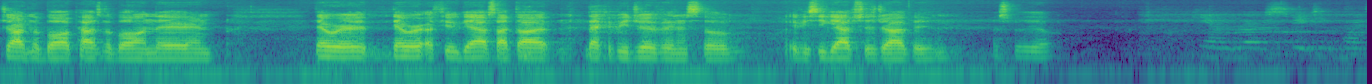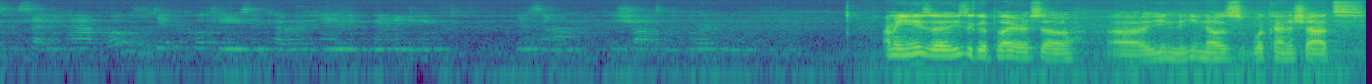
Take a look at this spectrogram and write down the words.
driving the ball, passing the ball in there, and there were there were a few gaps I thought that could be driven. So if you see gaps, just drive it. That's really all. Keion Brooks, 18 points in the second half. What was the difficulties in covering him and managing his um, his shots in the court? I mean, he's a he's a good player, so uh, he he knows what kind of shots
